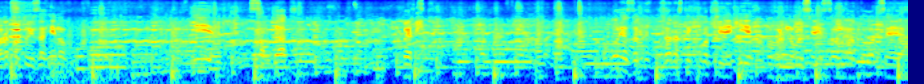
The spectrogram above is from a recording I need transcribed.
в аеропорту і загинув. І солдат Берцев. Обов'язок зараз тих хлопців, які повернулися із зони АТО, це е,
